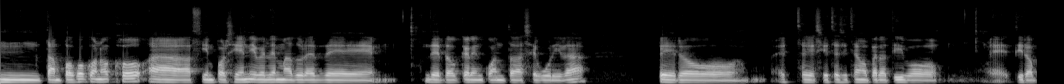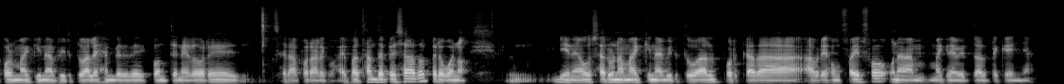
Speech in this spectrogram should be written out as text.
Mm, tampoco conozco a 100% el nivel de madurez de, Docker en cuanto a seguridad, pero este, si este sistema operativo eh, por máquinas virtuales en vez de contenedores, será por algo. Es bastante pesado, pero bueno, viene a usar una máquina virtual por cada, abres un Firefox, una máquina virtual pequeña,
